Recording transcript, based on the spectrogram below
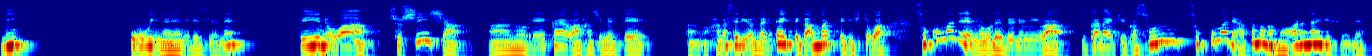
に多い悩みですよね。っていうのは、初心者、あの、英会話始めて、あの、話せるようになりたいって頑張ってる人は、そこまでのレベルにはいかないというか、そんそこまで頭が回らないですよね。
